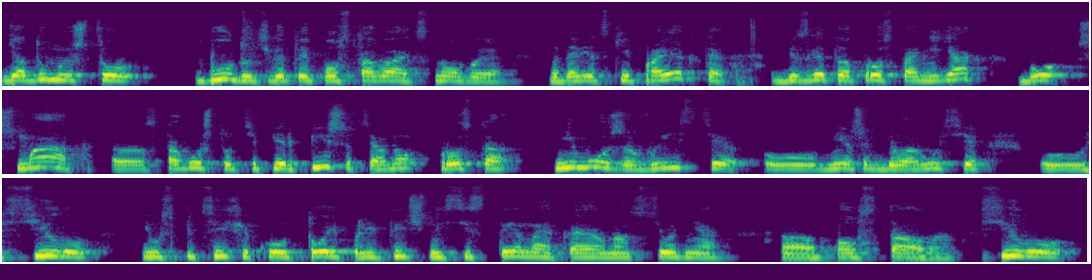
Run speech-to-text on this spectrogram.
я думаю что будуць гэтай паўставаць новыя выдавецкія проекты. Без гэтага просто ніяк бо шмат з таго что цяпер пішацца оно просто не можа выйсці у межах беларусі у сілу і ў спецыфіку той палітычнай сістэмы якая у нас сёння паўстала сілу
